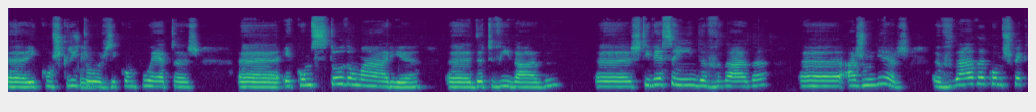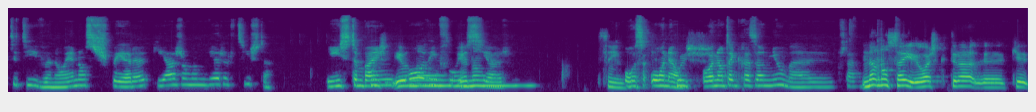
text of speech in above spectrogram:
uh, e com escritores Sim. e com poetas. Uh, é como se toda uma área de atividade estivesse ainda vedada às mulheres. Vedada como expectativa, não é? Não se espera que haja uma mulher artista. E isso também pode não, influenciar. Sim. Ou, ou não, Pois. ou não tenho razão nenhuma, eh, Gustavo. Não, não sei, eu acho que terá eh, que,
